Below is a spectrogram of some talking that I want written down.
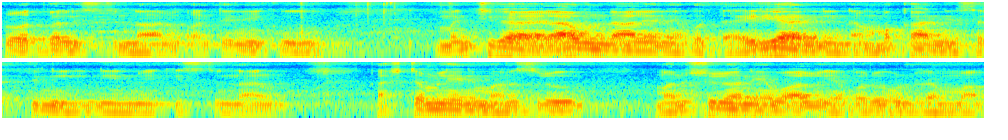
ప్రోద్బలిస్తున్నాను. అంటే నీకు మంచిగా ఎలా ఉండాలి అనే ఒక ధైర్యాన్ని నమ్మకాన్ని శక్తిని నేను మీకు ఇస్తున్నాను. కష్టం లేని మనసులు మనుషులు అనేవాళ్ళు ఎవరూ ఉండరమ్మా.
